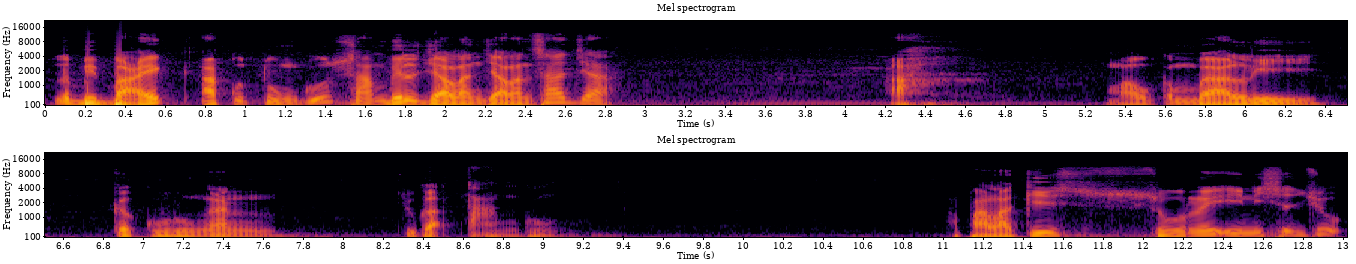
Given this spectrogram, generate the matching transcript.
Lebih baik aku tunggu sambil jalan-jalan saja. Ah, mau kembali ke kurungan juga tanggung. Apalagi sore ini sejuk.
